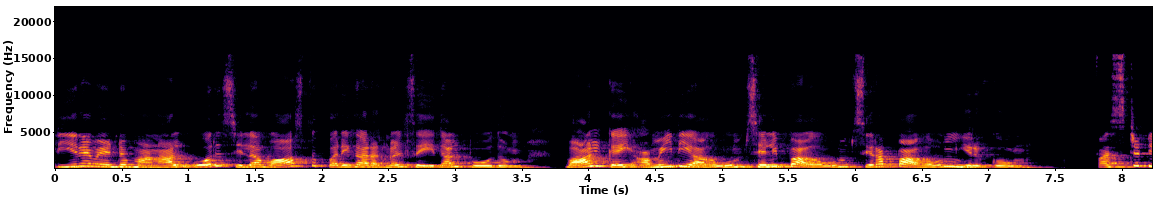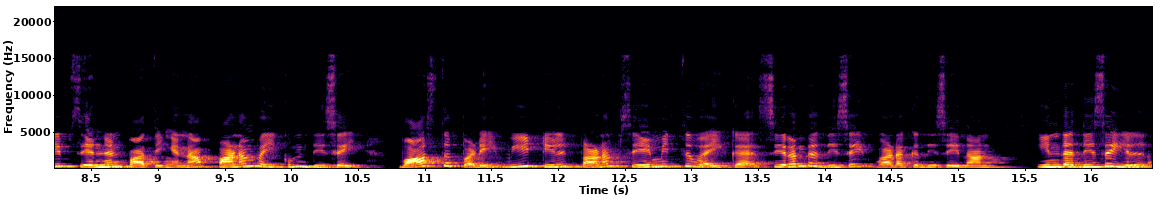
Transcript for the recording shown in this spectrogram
தீர வேண்டுமானால் ஒரு சில வாஸ்து பரிகாரங்கள் செய்தால் போதும். வாழ்க்கை அமைதியாகவும் செழிப்பாகவும் சிறப்பாகவும் இருக்கும். ஃபஸ்ட்டு டிப்ஸ் என்னன்னு பார்த்தீங்கன்னா பணம் வைக்கும் திசை. வாஸ்துப்படி வீட்டில் பணம் சேமித்து வைக்க சிறந்த திசை வடக்கு திசைதான். இந்த திசையில்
